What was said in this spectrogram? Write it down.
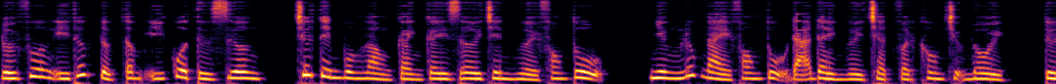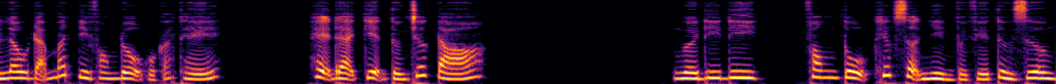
đối phương ý thức được tâm ý của Từ Dương, trước tiên buông lòng cành cây rơi trên người phong tụ, nhưng lúc này phong tụ đã đầy người chật vật không chịu nổi, từ lâu đã mất đi phong độ của các thế. Hệ đại kiện tướng trước đó. Người đi đi, phong tụ khiếp sợ nhìn về phía Từ Dương.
